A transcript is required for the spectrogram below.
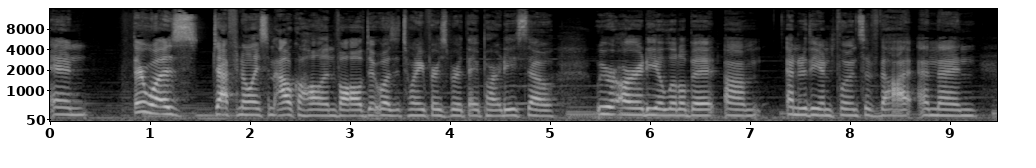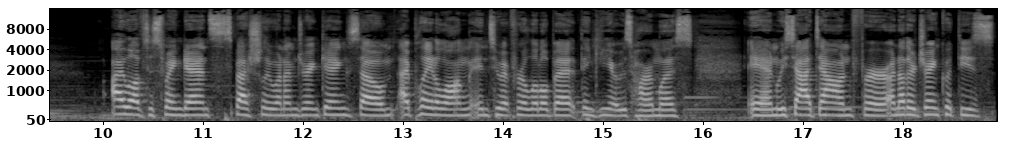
And there was definitely some alcohol involved. It was a 21st birthday party, so we were already a little bit um, under the influence of that. And then I love to swing dance, especially when I'm drinking, so I played along into it for a little bit, thinking it was harmless. And we sat down for another drink with these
